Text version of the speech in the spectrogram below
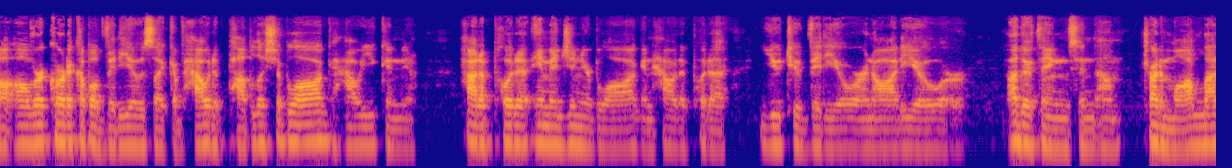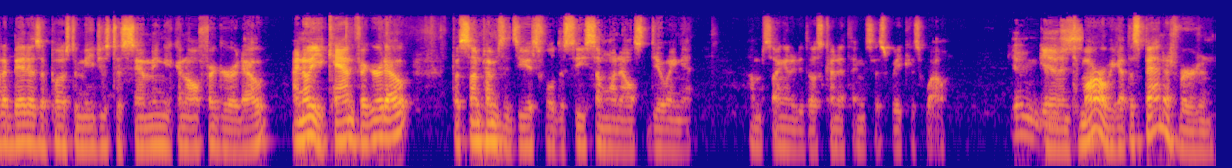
I'll, I'll record a couple of videos like of how to publish a blog, how you can, how to put an image in your blog, and how to put a YouTube video or an audio or other things, and um, try to model that a bit as opposed to me just assuming you can all figure it out. I know you can figure it out, but sometimes it's useful to see someone else doing it. Um, so I'm going to do those kind of things this week as well. Give them And then tomorrow we got the Spanish version.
